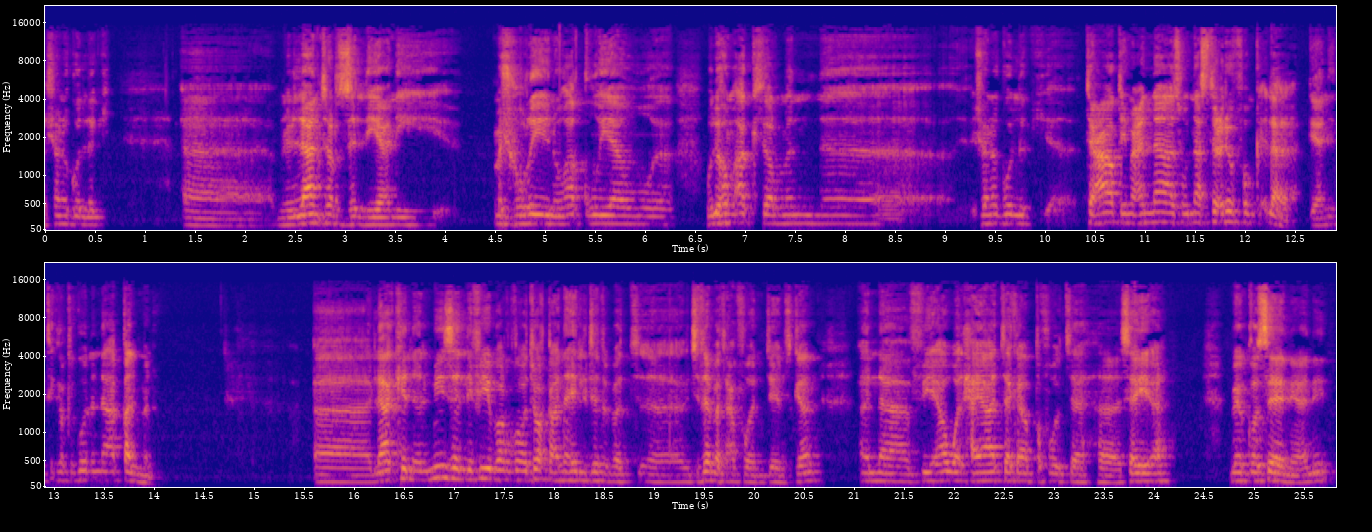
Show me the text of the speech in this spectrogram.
شلون أقول لك من اللانترز اللي يعني مشهورين وأقوياء ولهم أكثر من شلون أقول لك تعاطي مع الناس والناس تعرفهم لا لا يعني تقدر تقول إنه أقل منهم. آه لكن الميزة اللي فيه برضو أتوقع إنها هي اللي جذبت آه جذبت عفوا جيمس جن إن في أول حياته كانت طفولته آه سيئة بين قوسين يعني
